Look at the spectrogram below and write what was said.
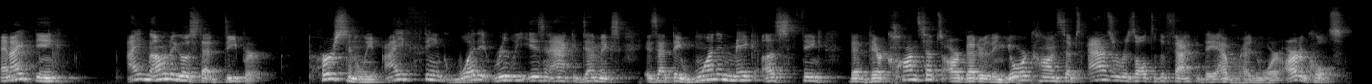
And I think I'm, I'm going to go a step deeper. Personally, I think what it really is in academics is that they want to make us think that their concepts are better than your concepts as a result of the fact that they have read more articles.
